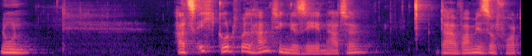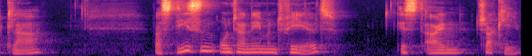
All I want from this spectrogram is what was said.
Nun, als ich Goodwill Hunting gesehen hatte, da war mir sofort klar, was diesen Unternehmen fehlt, ist ein Chucky.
